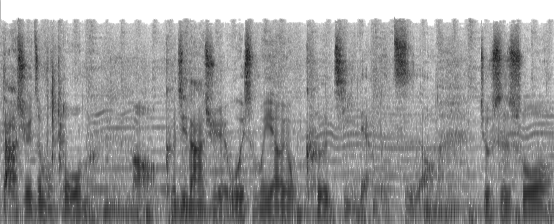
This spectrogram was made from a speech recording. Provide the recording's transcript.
大学这么多嘛，哦，科技大学为什么要用科技两个字哦？嗯就是说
